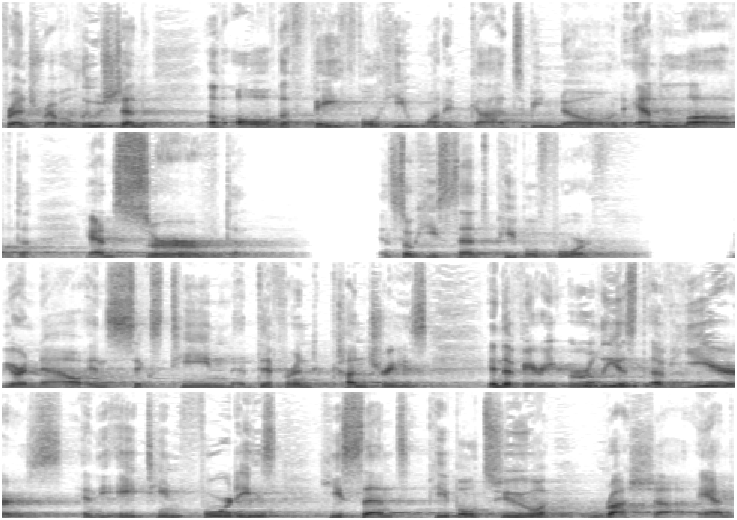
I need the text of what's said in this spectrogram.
French Revolution of all the faithful. He wanted God to be known and loved and served. And so he sent people forth. We are now in 16 different countries. In the very earliest of years, in the 1840s, he sent people to Russia and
